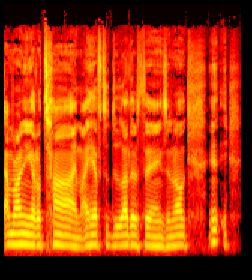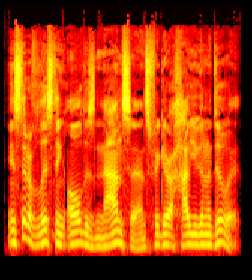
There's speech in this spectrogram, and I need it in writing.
I'm running out of time. I have to do other things and all. In, instead of listing all this nonsense, figure out how you're going to do it.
